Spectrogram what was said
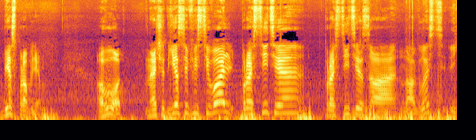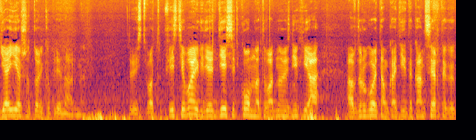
без проблем. Вот. Значит, если фестиваль, простите, простите за наглость, я езжу только пленарно. То есть вот фестиваль, где 10 комнат, в одной из них я, а в другой там какие-то концерты,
